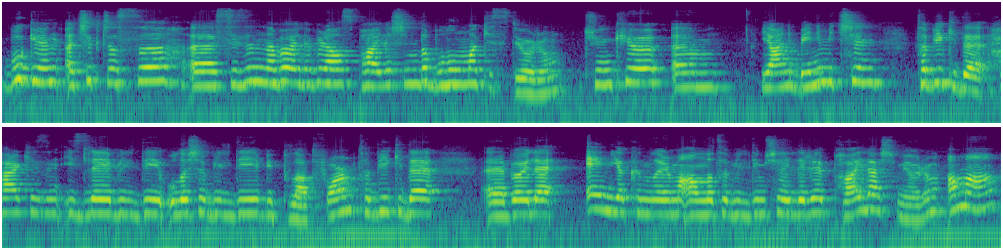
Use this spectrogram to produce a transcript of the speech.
Bugün açıkçası e, sizinle böyle biraz paylaşımda bulunmak istiyorum. Çünkü yani benim için tabii ki de herkesin izleyebildiği, ulaşabildiği bir platform. Tabii ki de e, böyle en yakınlarımı anlatabildiğim şeyleri paylaşmıyorum ama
